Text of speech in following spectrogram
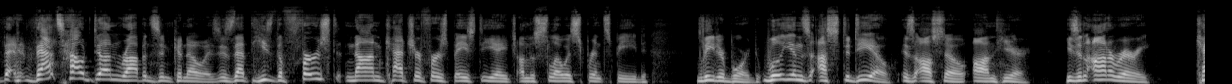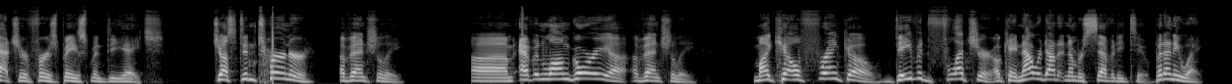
That, that's how done Robinson Cano is, is that he's the first non catcher first base DH on the slowest sprint speed leaderboard. Willians Astudillo is also on here. He's an honorary catcher first baseman DH. Justin Turner eventually. Um, Evan Longoria eventually. Maikel Franco, David Fletcher. Okay, now we're down at number 72. But anyway,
